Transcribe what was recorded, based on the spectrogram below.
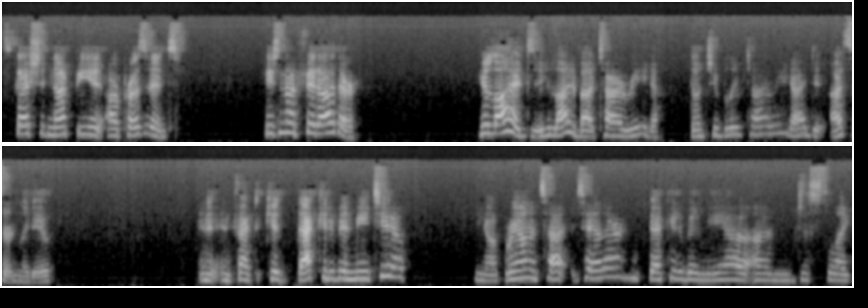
This guy should not be our president. He's not fit either. He lied. He lied about Tara. Don't you believe Tara? I do. I certainly do. And in fact, could that could have been me too. You know, Breonna Ta- Taylor. That could have been me. I, I'm just like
